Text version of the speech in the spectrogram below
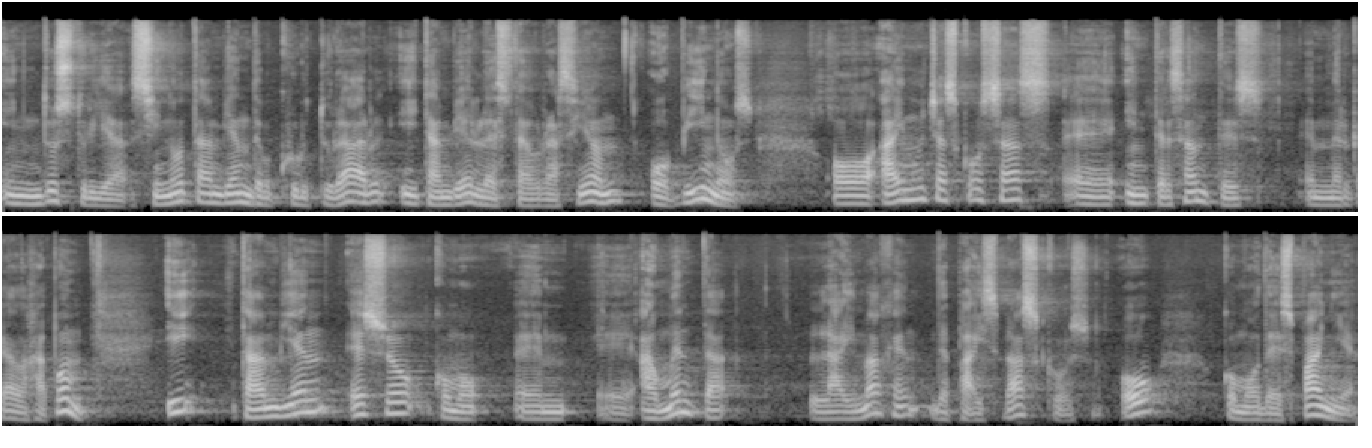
industria, sino también de cultural y también restauración o vinos. O hay muchas cosas eh, interesantes en el mercado Japón. Y también eso como em, eh, aumenta la imagen de País Vascos o como de España,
